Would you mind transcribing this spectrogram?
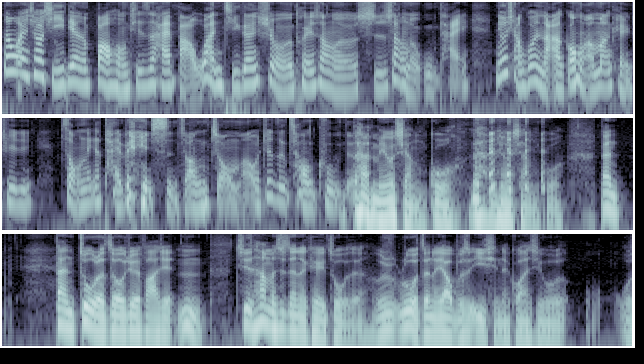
那万秀洗衣店的爆红，其实还把万吉跟秀儿推上了时尚的舞台。你有想过你的阿公阿妈可以去走那个台北时装周吗？我觉得这个超酷的。但没有想过，但没有想过，但但做了之后就会发现，嗯，其实他们是真的可以做的。如如果真的要不是疫情的关系，我我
